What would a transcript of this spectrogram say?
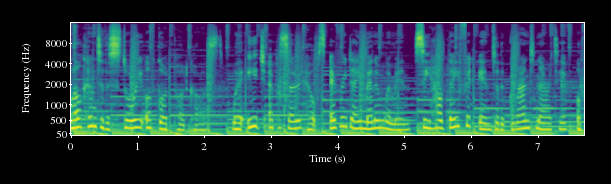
Welcome to the Story of God podcast, where each episode helps everyday men and women see how they fit into the grand narrative of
